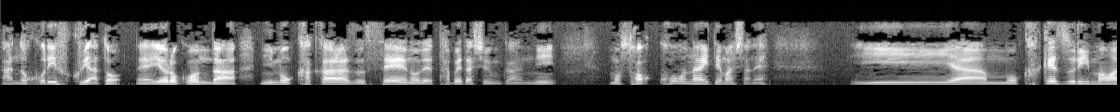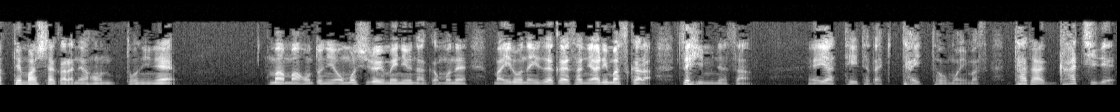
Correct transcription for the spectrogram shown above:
あ、残り服やと、え喜んだにもかかわらず、せーので食べた瞬間に、もう速攻泣いてましたね。いや、もう駆けずり回ってましたからね、本当にね。まあまあ本当に面白いメニューなんかもね、まあいろんな居酒屋さんにありますから、ぜひ皆さん、えやっていただきたいと思います。ただ、ガチで、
